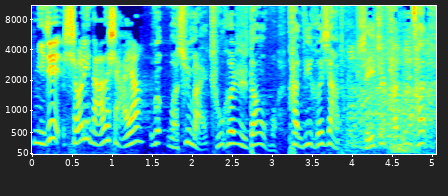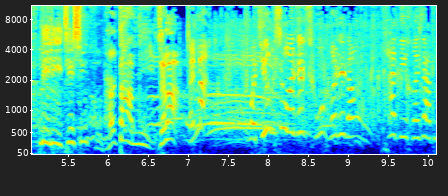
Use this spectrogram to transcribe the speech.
你这手里拿的啥呀？我我去买锄禾日当午，汗滴禾下土，谁知盘中餐，粒粒皆辛苦盘大米去了。哎呀妈！我听说这锄禾日当午，汗滴禾下土，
